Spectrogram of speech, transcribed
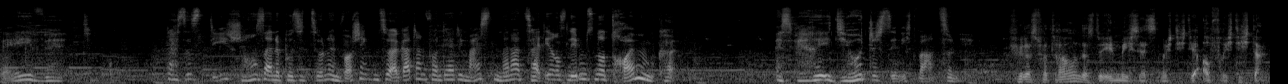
David, das ist die Chance, eine Position in Washington zu ergattern, von der die meisten Männer Zeit ihres Lebens nur träumen können. Es wäre idiotisch, sie nicht wahrzunehmen. Für das Vertrauen, das du in mich setzt, möchte ich dir aufrichtig danken.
